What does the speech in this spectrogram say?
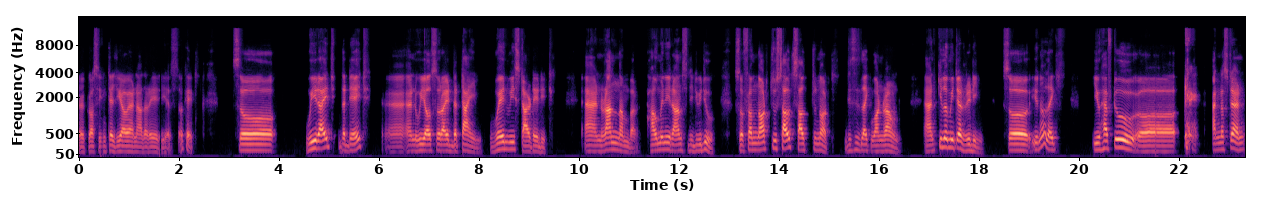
uh, crossing Tejgaon and other areas. Okay. So we write the date and we also write the time when we started it and run number. How many runs did we do? So from north to south, south to north, this is like one round and kilometer reading. So, you know, like you have to uh, understand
